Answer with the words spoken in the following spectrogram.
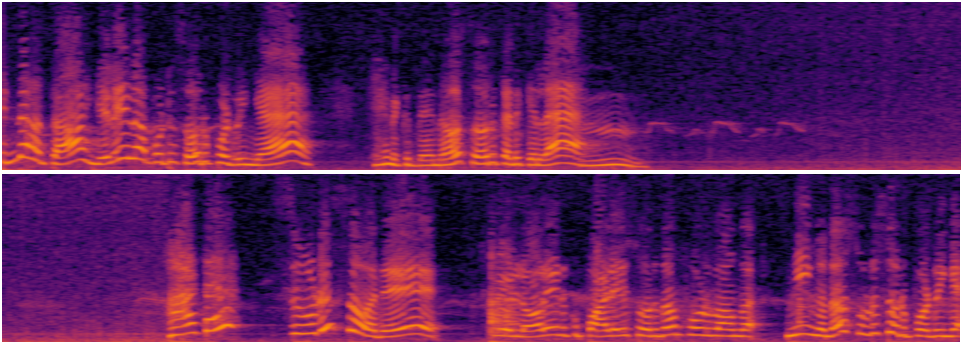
என்னத்தா இலையெல்லாம் போட்டு சோறு போடுறீங்க? எனக்கு தினம் சோறு கிடைக்கல. அட சுடு சோறு. எல்லாரும் எனக்கு பழைய சோறு தான் போடுவாங்க. நீங்க தான் சுடு சோறு போடுறீங்க.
